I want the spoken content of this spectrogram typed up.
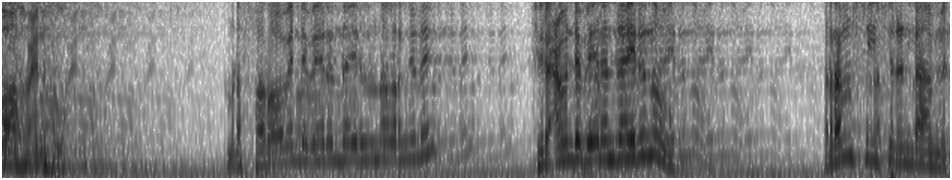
അൻഹു. നമ്മുടെ ഫറോവന്റെ പേരെന്തായിരുന്നു എന്നാ പറഞ്ഞത്? ഫിറാവിന്റെ പേരെന്തായിരുന്നു? റംസീസ് രണ്ടാമൻ.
